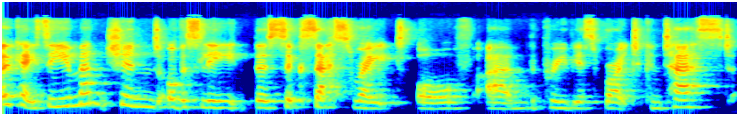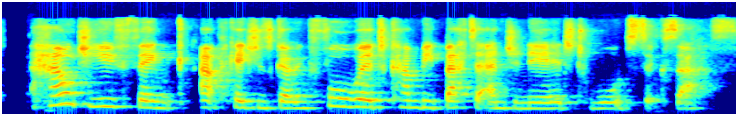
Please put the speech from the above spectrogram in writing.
Okay, so you mentioned obviously the success rate of um, the previous right to contest. How do you think applications going forward can be better engineered towards success?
